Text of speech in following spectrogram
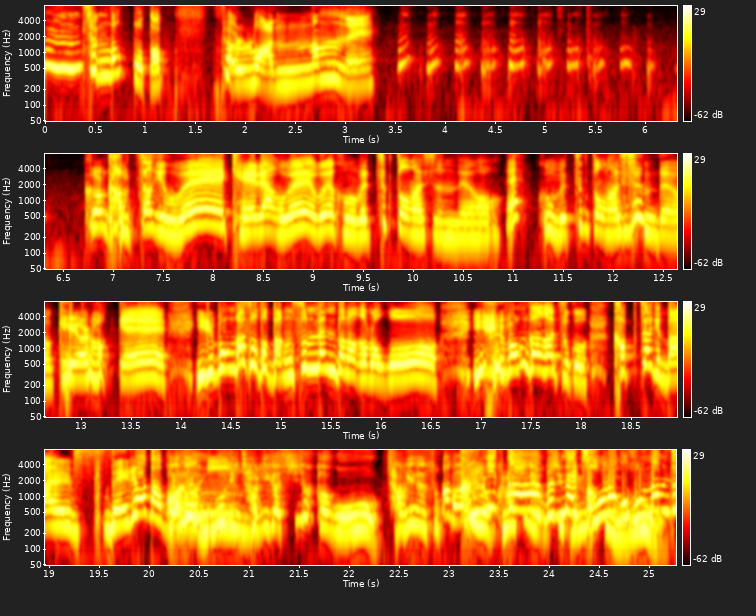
음 생각보다 별로 안 남네 그걸 갑자기 왜 걔랑 왜왜 그걸 왜 측정하시는데요? 에? 그거 왜 측정하시는데요? 계열밖에 일본 가서도 낭순랜드라 그러고 일본 가가지고 갑자기 날 아니 내려다보더니 우모님 자기가 시작하고 자기는 아 쑥발이려고 그니까 그러시네 역시 맨날 뱀 같은 저러고 우모. 호남자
